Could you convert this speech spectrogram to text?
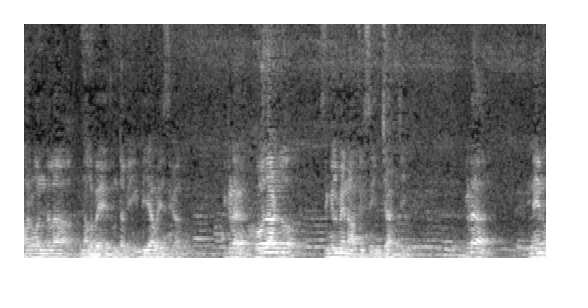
ఆరు వందల నలభై ఐదు ఉంటుంది ఇండియా వైజ్గా. ఇక్కడ కోదాడులో సింగిల్ మ్యాన్ ఆఫీస్ ఇన్ఛార్జి. ఇక్కడ నేను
